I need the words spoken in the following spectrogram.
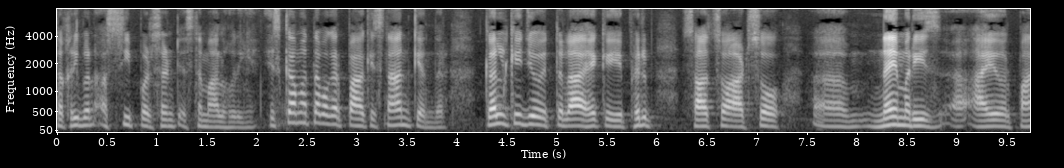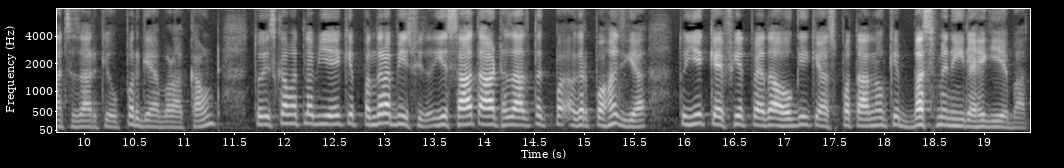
तकरीबन 80 परसेंट इस्तेमाल हो रही हैं। इसका मतलब अगर पाकिस्तान के अंदर कल की जो इतला है कि ये फिर 700-800 नए मरीज़ आए और पाँच हज़ार के ऊपर गया बड़ा काउंट तो इसका मतलब ये है कि पंद्रह बीस फ़ीसद ये सात आठ हज़ार तक अगर पहुँच गया तो ये कैफियत पैदा होगी कि अस्पतालों के बस में नहीं रहेगी ये बात।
